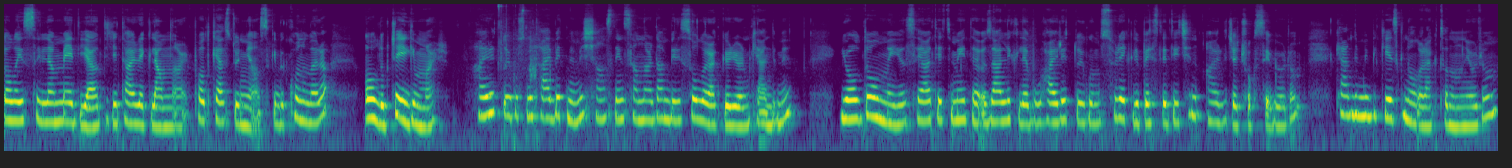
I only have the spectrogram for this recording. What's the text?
Dolayısıyla medya, dijital reklamlar, podcast dünyası gibi konulara oldukça ilgim var. Hayret duygusunu kaybetmemiş şanslı insanlardan birisi olarak görüyorum kendimi. Yolda olmayı, seyahat etmeyi de özellikle bu hayret duygumu sürekli beslediği için ayrıca çok seviyorum. Kendimi bir gezgin olarak tanımlıyorum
